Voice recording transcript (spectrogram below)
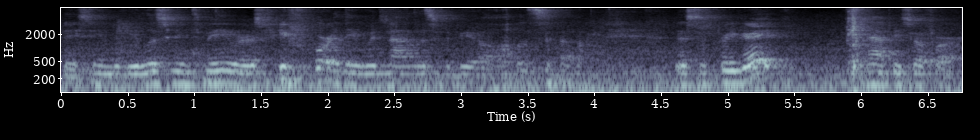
They seem to be listening to me, whereas before they would not listen to me at all. So this is pretty great. I'm happy so far.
